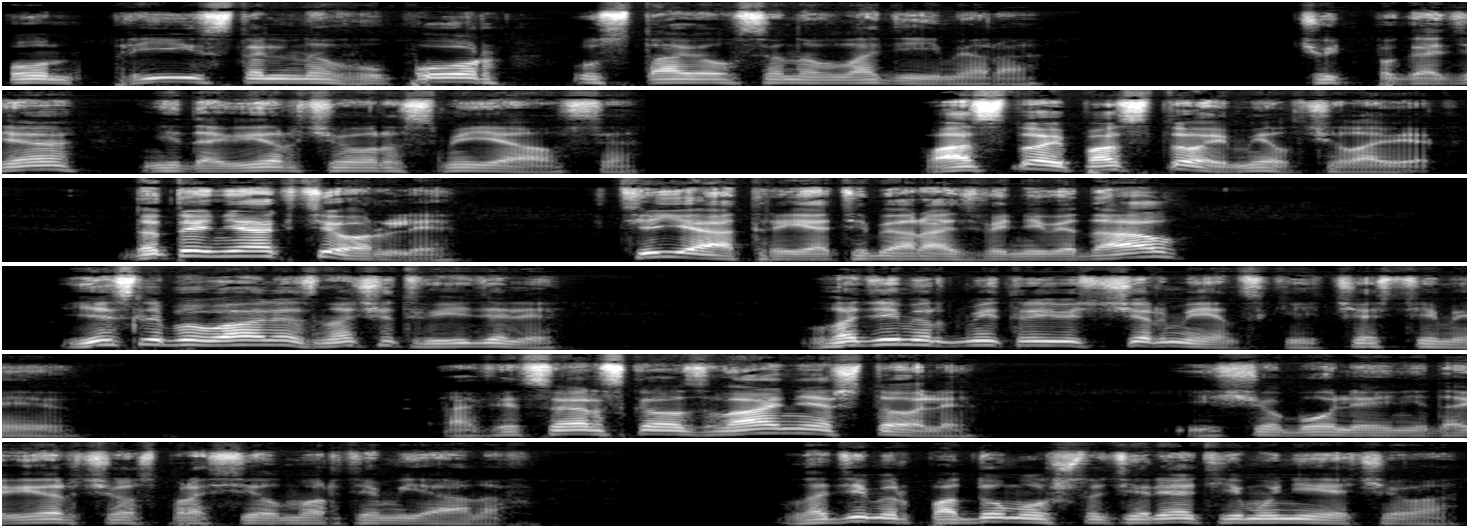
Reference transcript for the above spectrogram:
Он пристально, в упор, уставился на Владимира. Чуть погодя, недоверчиво рассмеялся. Постой, постой, мил человек. Да ты не актер ли? В театре я тебя разве не видал? Если бывали, значит, видели. Владимир Дмитриевич Черменский, честь имею. Офицерского звания, что ли? Еще более недоверчиво спросил Мартемьянов. Владимир подумал, что терять ему нечего,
